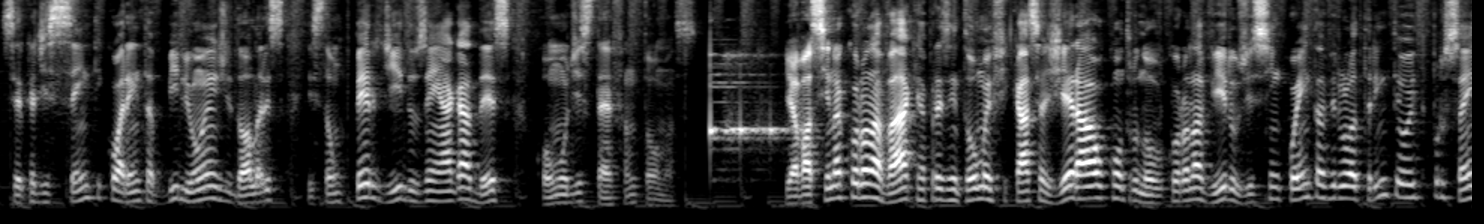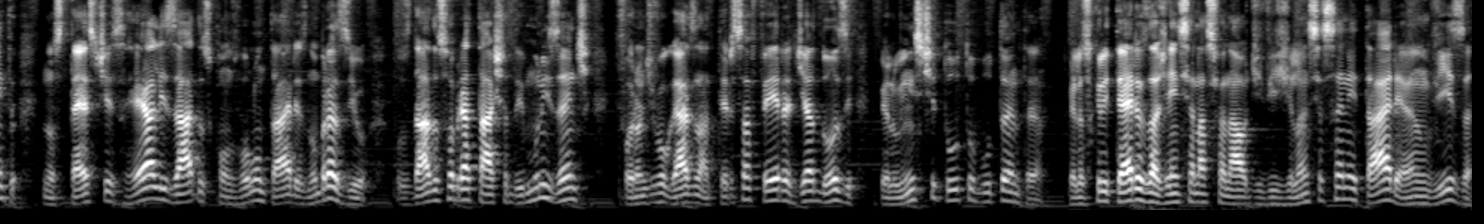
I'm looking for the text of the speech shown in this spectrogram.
cerca de 140 bilhões de dólares, estão perdidos em HDs, como o de Stephen Thomas. E a vacina Coronavac apresentou uma eficácia geral contra o novo coronavírus de 50,38% nos testes realizados com os voluntários no Brasil. Os dados sobre a taxa do imunizante foram divulgados na terça-feira, dia 12, pelo Instituto Butantan. Pelos critérios da Agência Nacional de Vigilância Sanitária, Anvisa,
